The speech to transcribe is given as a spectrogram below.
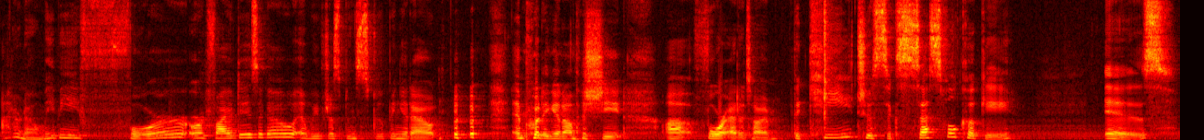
I don't know, maybe four or five days ago and we've just been scooping it out and putting it on the sheet uh, four at a time. The key to a successful cookie is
